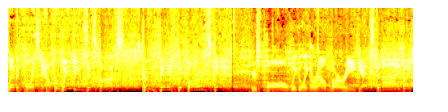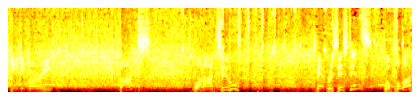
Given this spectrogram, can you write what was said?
11 points now for Wiggins It's Fox couldn't finish, but Barnes can. Here's Paul wiggling around Murray. Gets denied by Keegan Murray. Fox, one on two. Met resistance. Will pull up.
